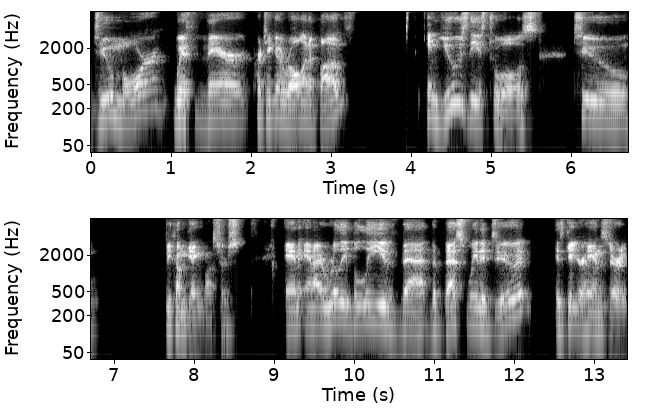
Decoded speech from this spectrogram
do more with their particular role and above can use these tools to become gangbusters. And and I really believe that the best way to do it is get your hands dirty.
